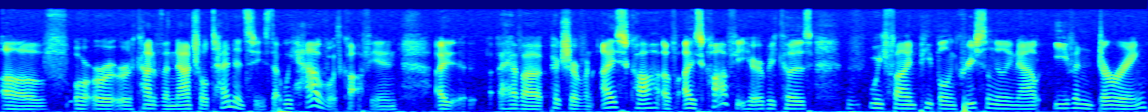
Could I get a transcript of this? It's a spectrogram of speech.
of or, or, or, kind of the natural tendencies that we have with coffee. And I, I have a picture of an iced co- of iced coffee here because we find people increasingly now, even during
